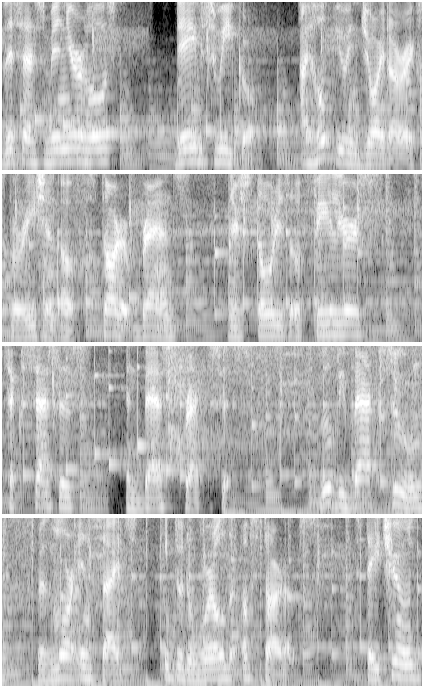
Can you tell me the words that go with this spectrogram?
This has been your host, Dave Suico. I hope you enjoyed our exploration of startup brands, their stories of failures, successes, and best practices. We'll be back soon with more insights into the world of startups. Stay tuned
